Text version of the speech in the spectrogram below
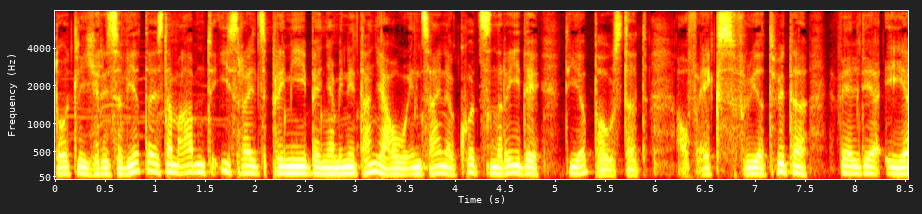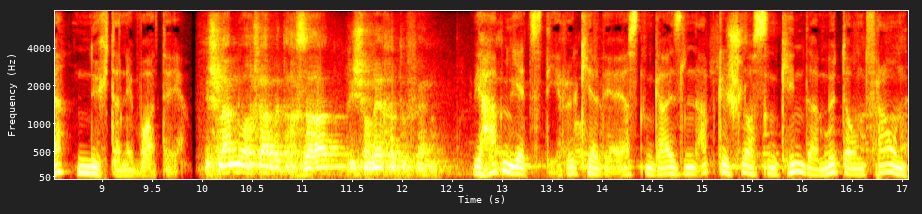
Deutlich reservierter ist am Abend Israels Premier Benjamin Netanyahu in seiner kurzen Rede, die er postet. Auf Ex, früher Twitter, wählt er eher nüchterne Worte. Wir haben jetzt die Rückkehr der ersten Geiseln abgeschlossen, Kinder, Mütter und Frauen.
